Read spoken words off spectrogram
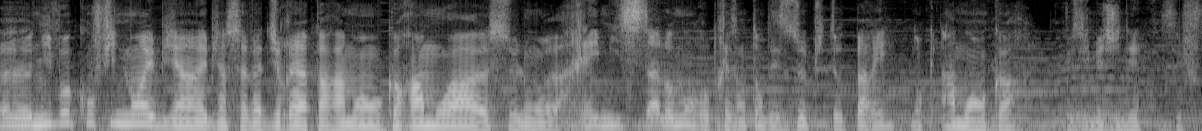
Niveau confinement, eh bien, eh bien, ça va durer apparemment encore un mois, selon Rémi Salomon, représentant des hôpitaux de Paris. Donc un mois encore. Vous imaginez, c'est fou.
